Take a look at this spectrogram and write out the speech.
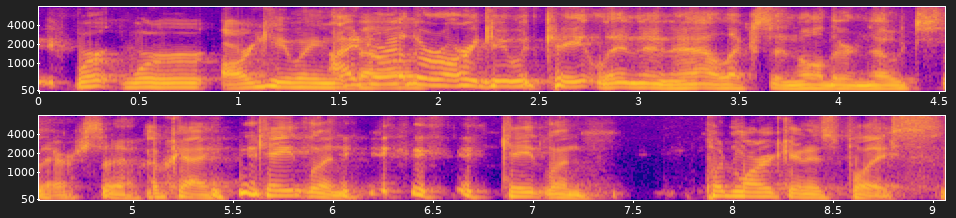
we're we're arguing I'd about rather argue with Caitlin and Alex and all their notes there. So Okay, Caitlin. Caitlin, put Mark in his place.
